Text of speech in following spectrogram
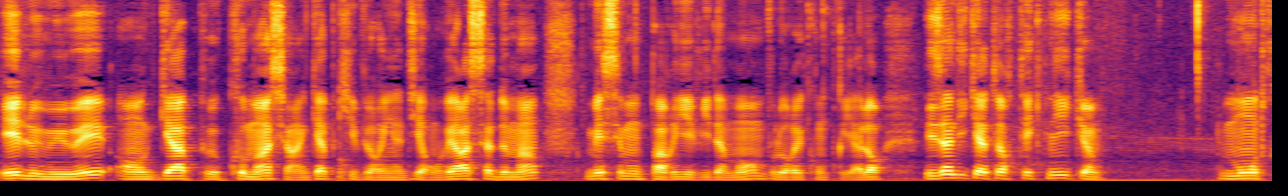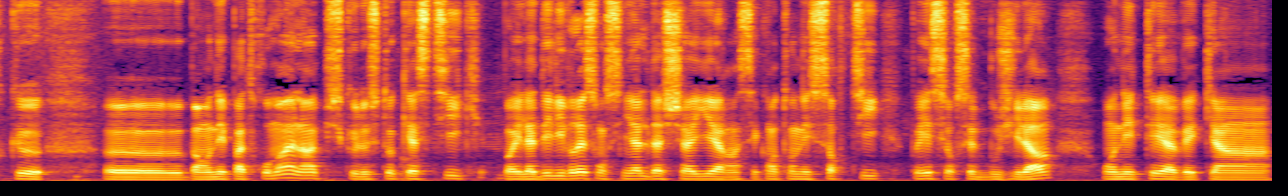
et le muer en gap commun, c'est un gap qui veut rien dire. On verra ça demain, mais c'est mon pari évidemment, vous l'aurez compris. Alors, les indicateurs techniques montre que euh, ben, on n'est pas trop mal, hein, puisque le stochastique, il a délivré son signal d'achat hier. Hein. c'est quand on est sorti, vous voyez, sur cette bougie-là, on était avec un,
